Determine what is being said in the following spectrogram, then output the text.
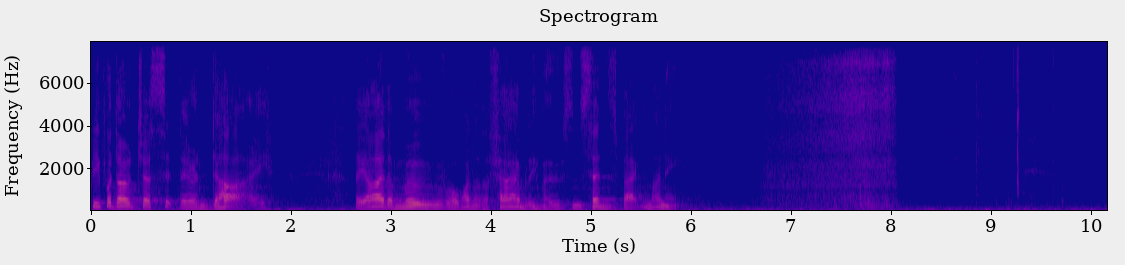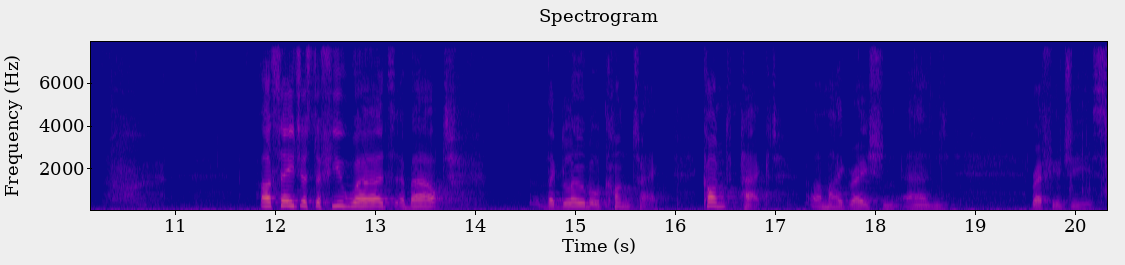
People don't just sit there and die. They either move or one of the family moves and sends back money. I'll say just a few words about the global contact compact on migration and refugees.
